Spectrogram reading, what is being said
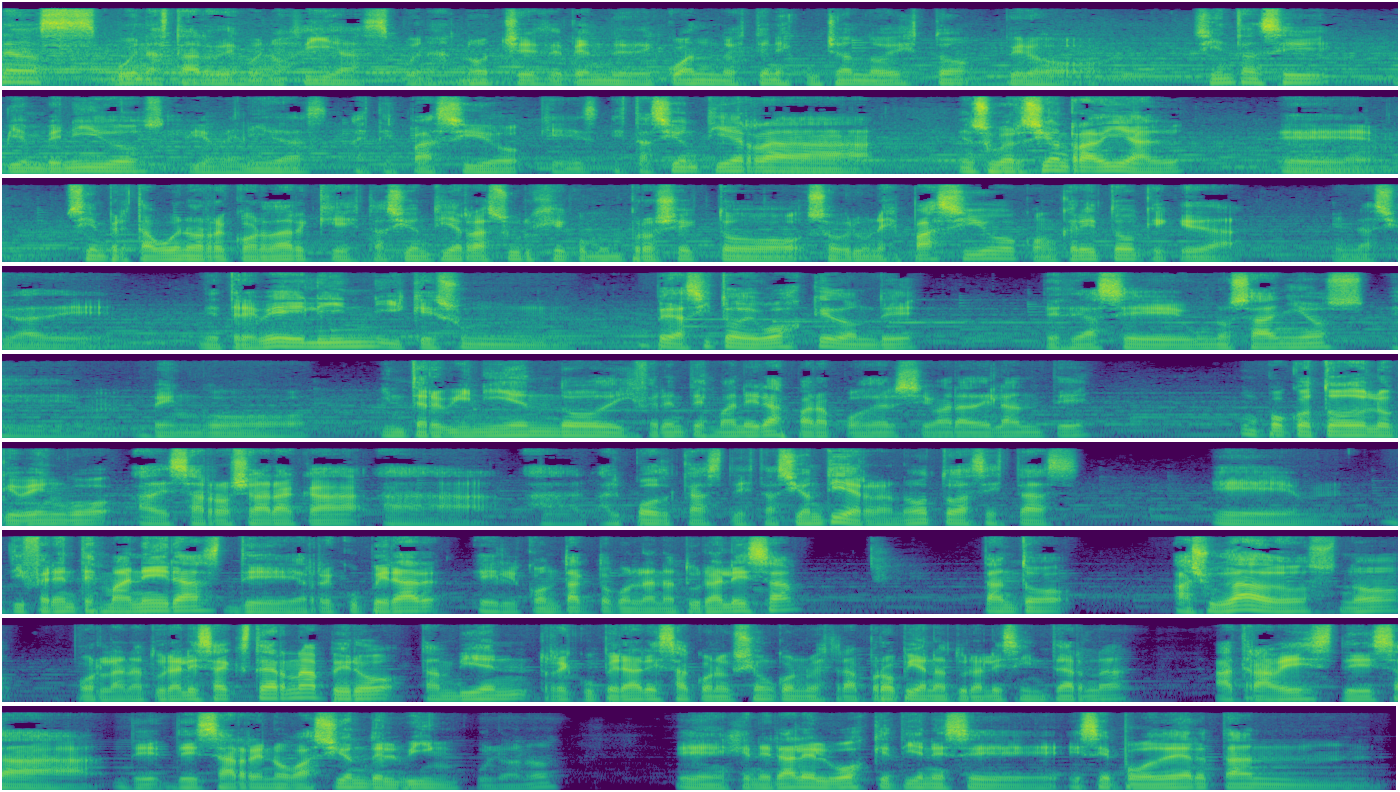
Buenas, buenas tardes, buenos días, buenas noches, depende de cuándo estén escuchando esto, pero siéntanse bienvenidos y bienvenidas a este espacio que es Estación Tierra en su versión radial. Eh, siempre está bueno recordar que Estación Tierra surge como un proyecto sobre un espacio concreto que queda en la ciudad de, de Trevelin y que es un, pedacito de bosque donde desde hace unos años eh, vengo interviniendo de diferentes maneras para poder llevar adelante un poco todo lo que vengo a desarrollar acá al podcast de Estación Tierra, ¿no? Todas estas eh, diferentes maneras de recuperar el contacto con la naturaleza, tanto ayudados, ¿no? por la naturaleza externa, pero también recuperar esa conexión con nuestra propia naturaleza interna a través de esa, de, esa renovación del vínculo. ¿no? En general el bosque tiene ese, ese poder tan,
